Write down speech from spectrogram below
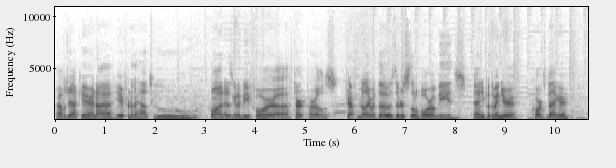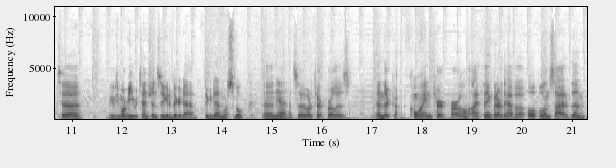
Powerful Jack here, and uh, here for another how-to. One is going to be for uh, terp pearls. If you're not familiar with those, they're just little boro beads, and you put them in your quartz banger to it gives you more heat retention, so you get a bigger dab. Bigger dab, more smoke. And yeah, that's uh, what a terp pearl is. And their co coin terp pearl, I think whenever they have a opal inside of them,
